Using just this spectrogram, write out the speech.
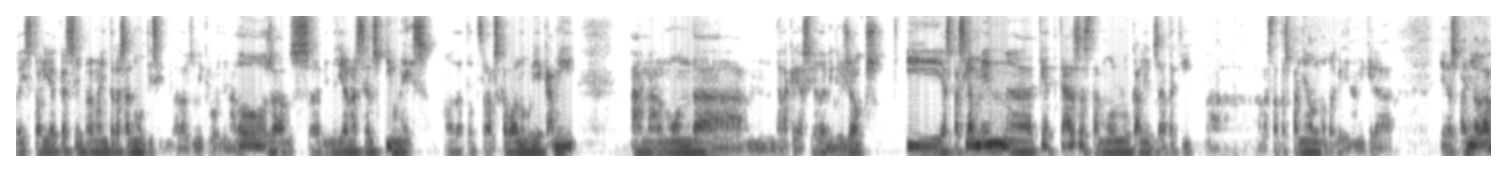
de història que sempre m'ha interessat moltíssim, la dels microordinadors, els, eh, vindrien a ser els pioners no? de tots els que van obrir camí en el món de, de la creació de videojocs i especialment eh, aquest cas està molt localitzat aquí, a, a l'estat espanyol, no? perquè Dinàmic era, era espanyola.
